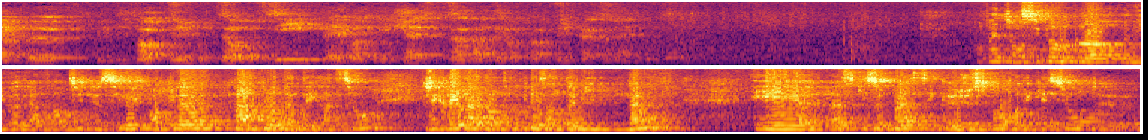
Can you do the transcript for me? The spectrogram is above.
un peu une petite fortune pour ça aussi, vous avez votre richesse, tout ça, bâti votre fortune personnelle, tout ça. En fait, j'en suis pas encore au niveau de la fortune. Je suis en plein parcours d'intégration. J'ai créé ma entreprise en 2009. Et euh, là, ce qui se passe, c'est que justement, pour des questions de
